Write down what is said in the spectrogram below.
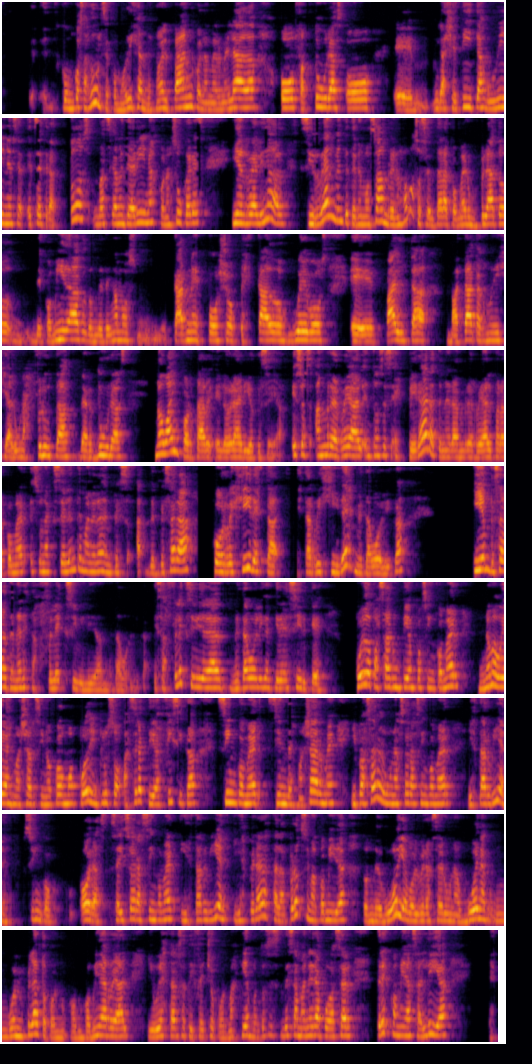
con cosas dulces, como dije antes, ¿no? El pan con la mermelada, o facturas, o em, galletitas, budines, etc. Todas básicamente harinas con azúcares. Y en realidad, si realmente tenemos hambre, nos vamos a sentar a comer un plato de comida donde tengamos carne, pollo, pescados, huevos, eh, palta, batata, como dije, algunas frutas, verduras no va a importar el horario que sea. Eso es hambre real, entonces esperar a tener hambre real para comer es una excelente manera de, empezar a corregir esta, esta rigidez metabólica y empezar a tener esta flexibilidad metabólica. Esa flexibilidad metabólica quiere decir que puedo pasar un tiempo sin comer, no me voy a desmayar si no como, puedo incluso hacer actividad física sin comer, sin desmayarme y pasar algunas horas sin comer y estar bien, cinco horas, seis horas sin comer y estar bien y esperar hasta la próxima comida donde voy a volver a hacer una buena, un buen plato con, con comida real y voy a estar satisfecho por más tiempo. Entonces de esa manera puedo hacer tres comidas al día,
